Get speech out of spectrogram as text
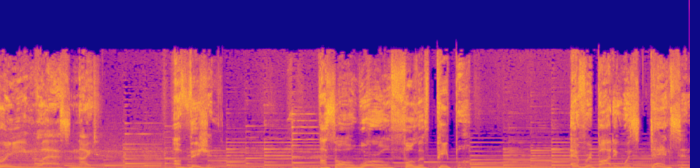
Dream last night, a vision. I saw a world full of people. Everybody was dancing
